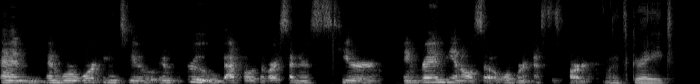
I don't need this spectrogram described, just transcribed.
and and we're working to improve at both of our centers here in Granby and also over in Estes Park. That's great.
